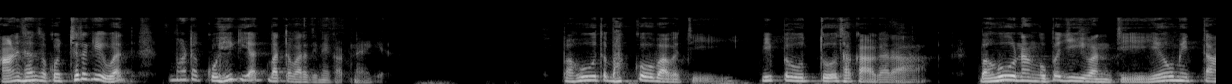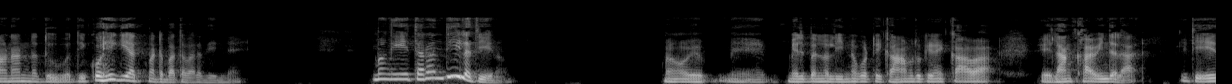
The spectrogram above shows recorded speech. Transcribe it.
ආනිසංස කොච්චර කිව්වත් මට කොහි ගියත් බත වර්ධින එකක් නැහැ කියලා. පහූත භක්කෝ භවති විප්පවුත්තෝ සකාගරා බහූනං උපජීවಂತಿ යෝමිත්තානන්න දුවති කොහි ගියත් මට බත වර්ධින්නේ නැහැ. මම ඒ තරම් දීලා තියෙනවා. මම ඔය මේ මෙල්බන් වල ඉන්නකොට ඒ කාමරු කෙනෙක් ආවා ඒ ලංකාවේ ඉඳලා. ඉතින් ඒ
